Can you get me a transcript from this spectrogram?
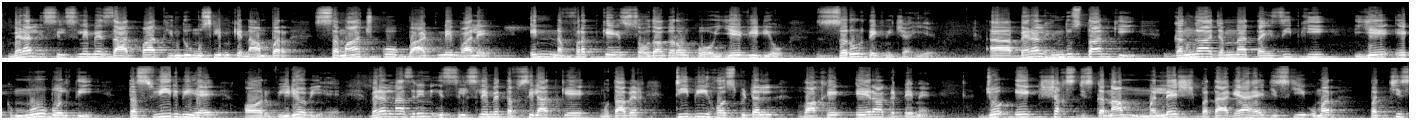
बहरहाल, इस सिलसिले में ज़ात पात हिंदू मुस्लिम के नाम पर समाज को बांटने वाले इन नफ़रत के सौदागरों को ये वीडियो ज़रूर देखनी चाहिए। बहरहाल, हिंदुस्तान की गंगा जमुना तहजीब की ये एक मुँह बोलती तस्वीर भी है और वीडियो भी है। बहरहाल, नाजरीन, इस सिलसिले में तफसीलात के मुताबिक टीबी हॉस्पिटल वाक़ एरा गड्ढे में, जो एक शख्स जिसका नाम मलेश बताया गया है, जिसकी उम्र 25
